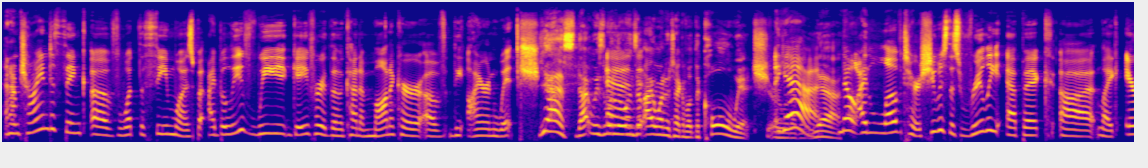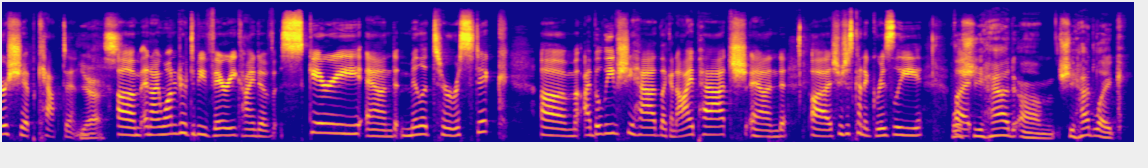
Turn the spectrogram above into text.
and I'm trying to think of what the theme was, but I believe we gave her the kind of moniker of the Iron Witch. yes, that was one of the ones that I want to talk about. The Coal Witch. Yeah. Yeah. No, I loved her. She was this really epic, uh, like airship captain. Yes. Um, and I wanted her to be very kind of scary and militaristic. Um, I believe she had like an eye patch and uh, she was just kind of grisly. well, but she had um she had like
